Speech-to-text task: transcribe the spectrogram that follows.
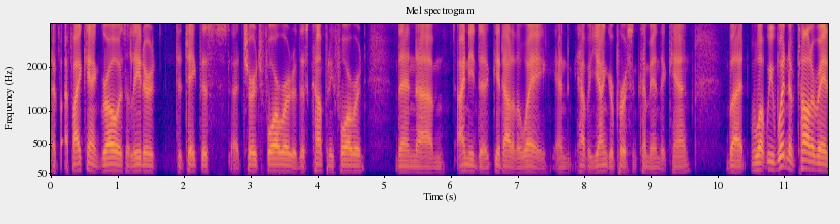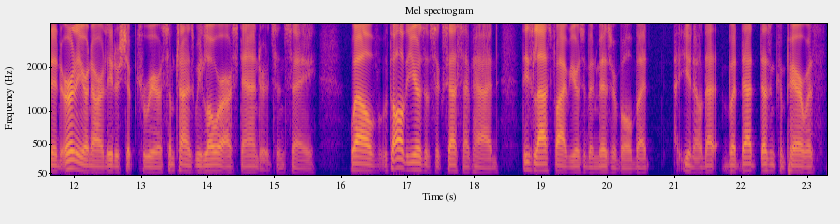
if if I can't grow as a leader to take this uh, church forward or this company forward, then um, I need to get out of the way and have a younger person come in that can. But what we wouldn't have tolerated earlier in our leadership career, sometimes we lower our standards and say, well, with all the years of success I've had, these last five years have been miserable, but you know that, but that doesn't compare with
